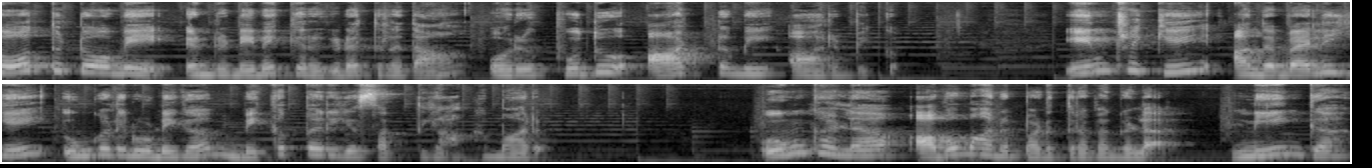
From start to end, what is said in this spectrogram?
தோத்துட்டோமே என்று நினைக்கிற இடத்துல தான் ஒரு புது ஆட்டமே ஆரம்பிக்கும். இன்றைக்கு அந்த வலியே உங்களினுடைய மிகப்பெரிய சக்தியாக மாறும் உங்களை அவமானப்படுத்துறவங்களை நீங்க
